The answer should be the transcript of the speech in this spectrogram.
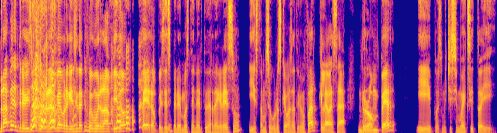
rápida entrevista, muy rápida, porque siento que fue muy rápido, pero pues esperemos tenerte de regreso y estamos seguros que vas a triunfar, que la vas a romper y pues muchísimo éxito y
